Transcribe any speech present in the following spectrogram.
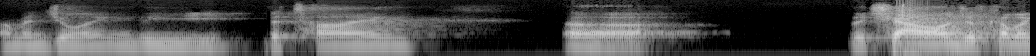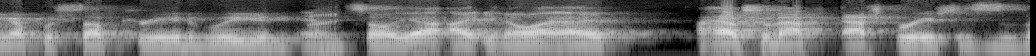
I'm enjoying the the time, uh, the challenge of coming up with stuff creatively, and, and Right. so yeah, I you know I I, I have some aspirations of,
